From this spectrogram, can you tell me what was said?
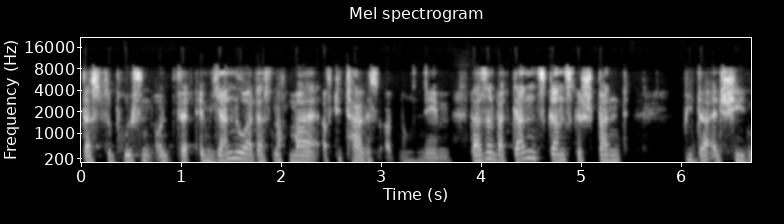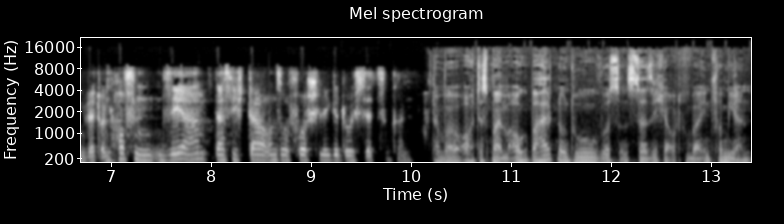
das zu prüfen und wird im Januar das nochmal auf die Tagesordnung nehmen. Da sind wir ganz, ganz gespannt, wie da entschieden wird und hoffen sehr, dass sich da unsere Vorschläge durchsetzen können. Dann wollen wir auch das mal im Auge behalten und du wirst uns da sicher auch darüber informieren.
